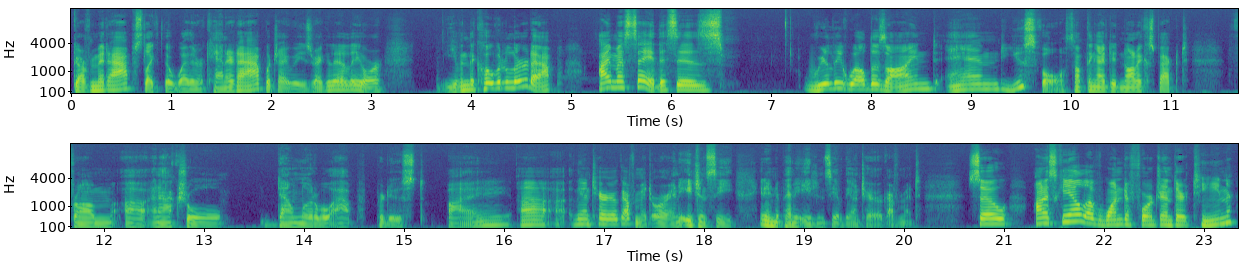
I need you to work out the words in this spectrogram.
government apps like the Weather Canada app, which I use regularly, or even the COVID Alert app. I must say this is really well designed and useful. Something I did not expect from uh, an actual downloadable app produced by uh, the Ontario government or an agency, an independent agency of the Ontario government. So, on a scale of 1 to 413,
